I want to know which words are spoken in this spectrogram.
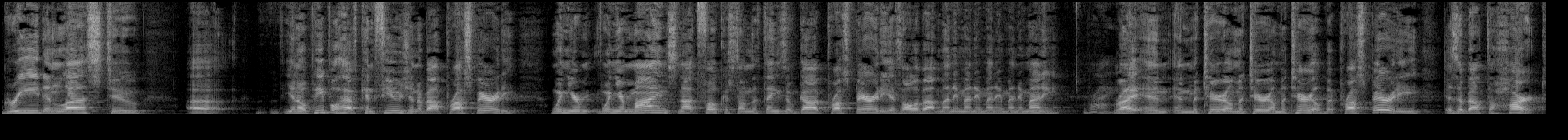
greed and lust, to uh, you know, people have confusion about prosperity. When your when your mind's not focused on the things of God, prosperity is all about money, money, money, money, money. Right. Right? And and material, material, material. But prosperity is about the heart.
